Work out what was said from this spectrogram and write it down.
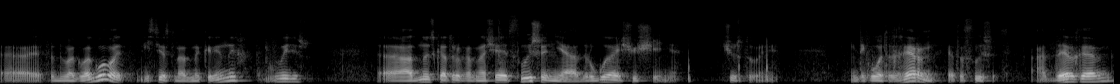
А, это два глагола, естественно, однокоренных, выйдешь, а, одно из которых означает слышание, а другое ощущение, чувствование. Так вот, герн – это слышать, а дергерн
